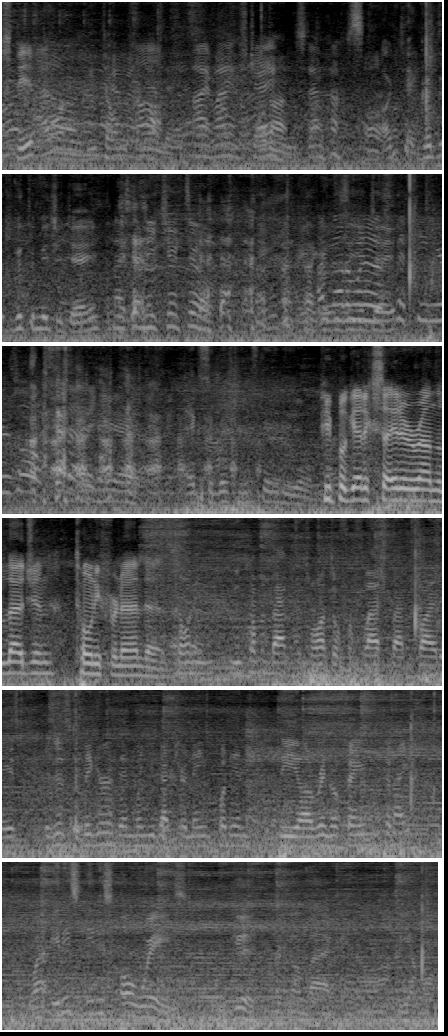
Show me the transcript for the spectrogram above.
Steve. Tony Hi, my name's Jay. Hold on. Stenhouse. Okay, good to, good to meet you, Jay. Nice to meet you too. I Good got to him when you, I was 15 years old. Get out of here. Exhibition Stadium. People get excited around the legend, Tony Fernandez. Tony, you coming back to Toronto for Flashback Fridays. Is this bigger than when you got your name put in the uh, Ring of Fame tonight? Well, it is it is always good to come back and uh, be among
